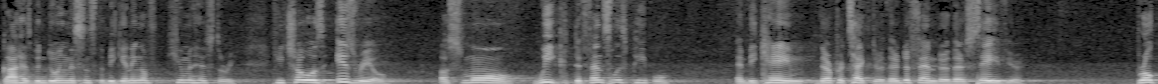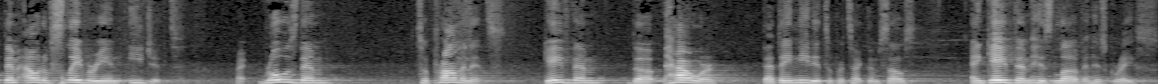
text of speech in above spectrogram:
God has been doing this since the beginning of human history. He chose Israel, a small, weak, defenseless people, and became their protector, their defender, their savior. Broke them out of slavery in Egypt, right? rose them to prominence, gave them the power that they needed to protect themselves, and gave them his love and his grace.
